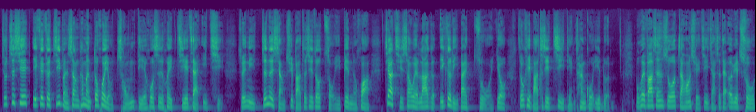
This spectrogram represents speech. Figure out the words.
就这些一个个，基本上他们都会有重叠，或是会接在一起。所以你真的想去把这些都走一遍的话，假期稍微拉个一个礼拜左右，都可以把这些祭点看过一轮，不会发生说札幌雪季假设在二月初，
